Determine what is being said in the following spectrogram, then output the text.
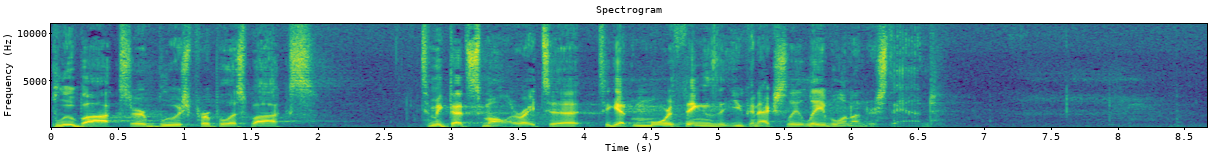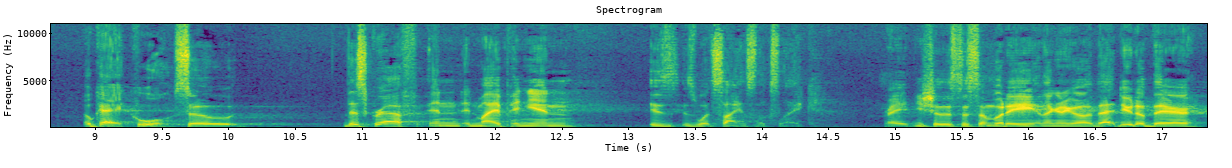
blue box or bluish purplish box, to make that smaller, right? To, to get more things that you can actually label and understand. Okay, cool. So this graph, in, in my opinion, is, is what science looks like, right? You show this to somebody and they're gonna go, that dude up there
